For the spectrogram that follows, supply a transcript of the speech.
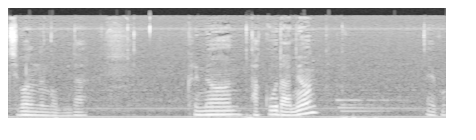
집어넣는 겁니다. 그러면 바꾸고 나면 아이고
